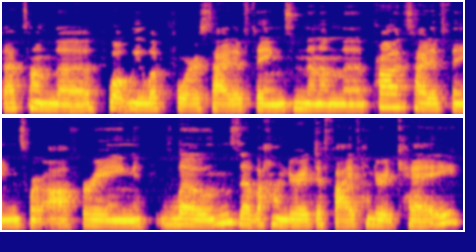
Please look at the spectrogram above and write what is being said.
that's on the what we look for side of things. And then on the product side of things, we're offering loans of 100 to 500K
